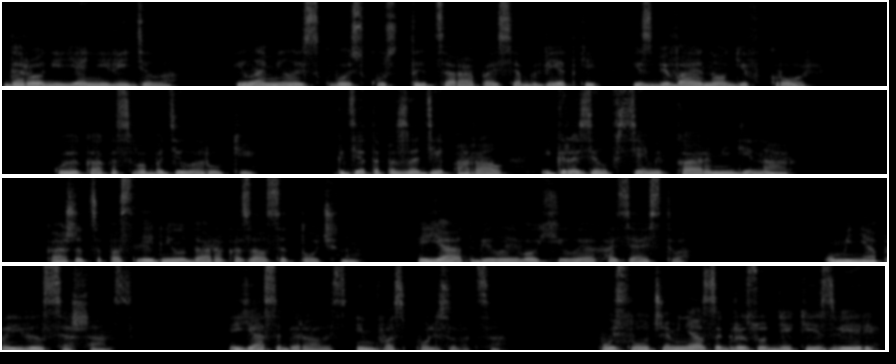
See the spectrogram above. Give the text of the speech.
Дороги я не видела и ломилась сквозь кусты, царапаясь об ветки и сбивая ноги в кровь. Кое-как освободила руки. Где-то позади орал и грозил всеми карами Генар. Кажется, последний удар оказался точным, и я отбила его хилое хозяйство. У меня появился шанс, и я собиралась им воспользоваться. Пусть лучше меня загрызут дикие звери,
